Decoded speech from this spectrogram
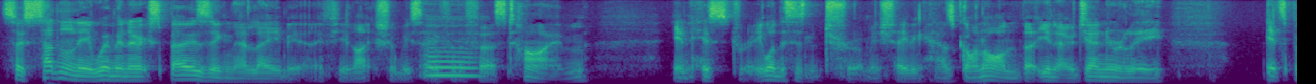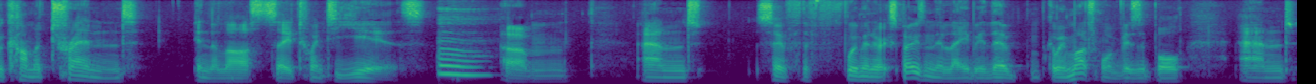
So suddenly women are exposing their labia, if you like, shall we say, for the first time in history. Well, this isn't true. I mean, shaving has gone on, but you know, generally, it's become a trend in the last, say, twenty years. Um, and so, for the f- women who are exposing their labia, they're becoming much more visible. And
